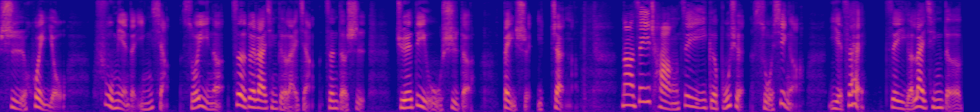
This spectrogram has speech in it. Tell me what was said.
是会有负面的影响。所以呢，这对赖清德来讲，真的是绝地武士的背水一战啊。那这一场这一个补选，所幸啊，也在这一个赖清德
